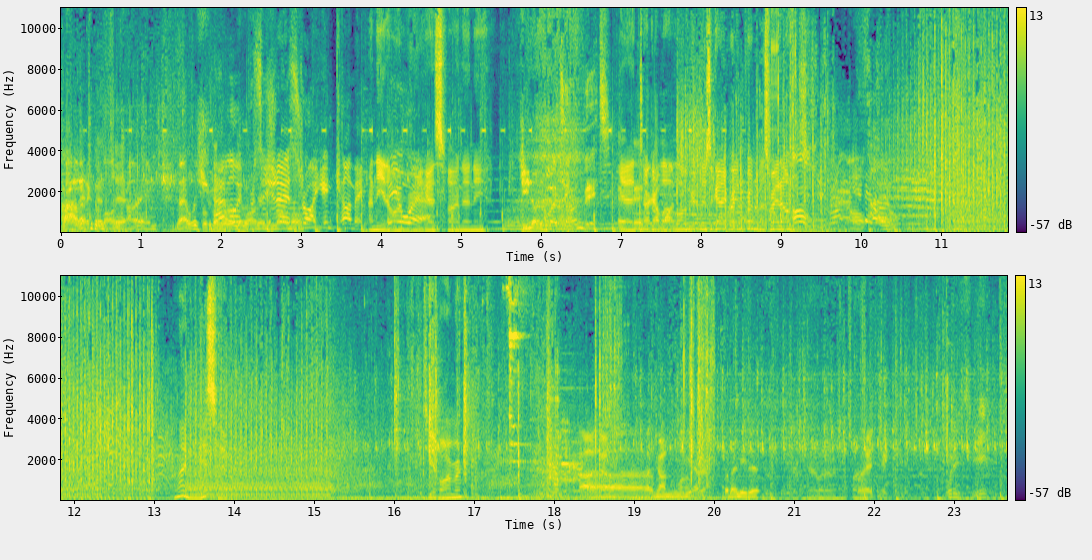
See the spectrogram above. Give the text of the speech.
Wow, that I took a long that. time. That was Okay. really Allied longer than precision airstrike incoming. I need Be armor. You guys find any? Do you know the Quite bit. Yeah, it Okay. took I a got lot longer. There's a guy right in front of us, right on us. Oh, oh. How did I miss him? Do you have armor? Uh, no. I dropped Um, one over yeah, but I need it. Yeah, whatever. It's Go fine. ahead, take it. What is it?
